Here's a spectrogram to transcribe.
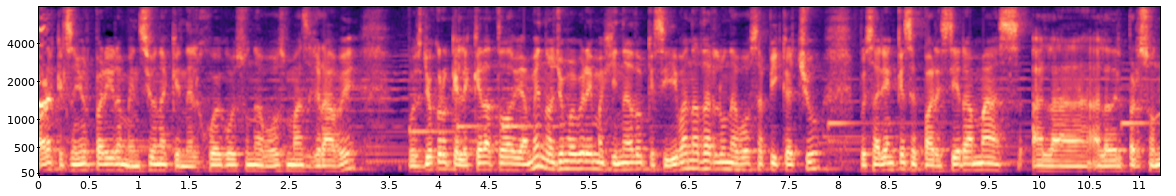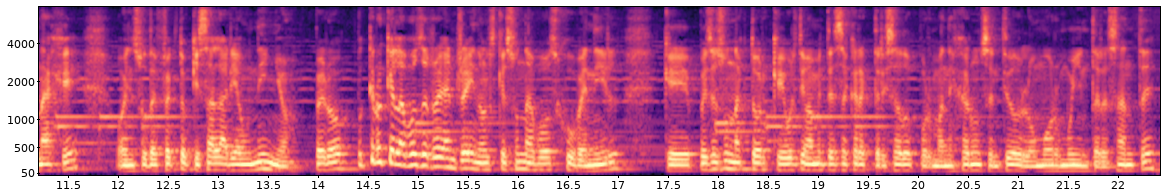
ahora que el señor Pereira menciona que en el juego es una voz más grave, pues yo creo que le queda todavía menos. Yo me hubiera imaginado que si iban a darle una voz a Pikachu, pues harían que se pareciera más a la, a la del personaje, o en su defecto quizá la haría un niño. Pero creo que la voz de Ryan Reynolds, que es una voz juvenil, que pues es un actor que últimamente se ha caracterizado por manejar un sentido del humor muy interesante,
